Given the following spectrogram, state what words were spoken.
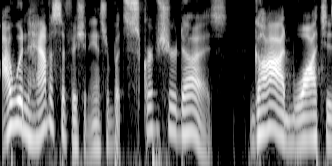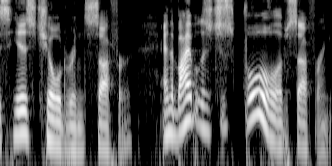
I wouldn't have a sufficient answer. But Scripture does. God watches His children suffer. And the Bible is just full of suffering.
